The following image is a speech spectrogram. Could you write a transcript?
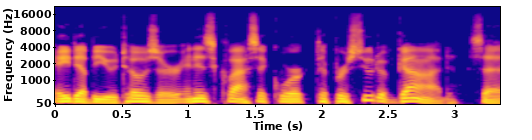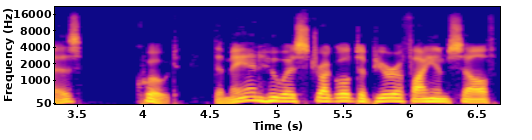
A.W. Tozer, in his classic work The Pursuit of God, says, quote, The man who has struggled to purify himself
